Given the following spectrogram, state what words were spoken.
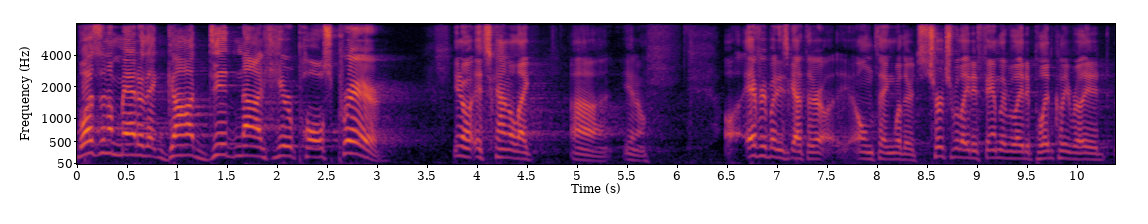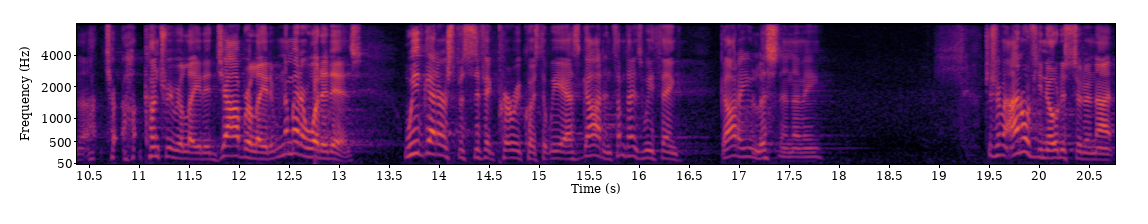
wasn't a matter that God did not hear Paul's prayer. You know, it's kind of like, uh, you know, everybody's got their own thing, whether it's church related, family related, politically related, uh, country related, job related, no matter what it is. We've got our specific prayer request that we ask God, and sometimes we think, God, are you listening to me? Just remember, I don't know if you noticed it or not,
